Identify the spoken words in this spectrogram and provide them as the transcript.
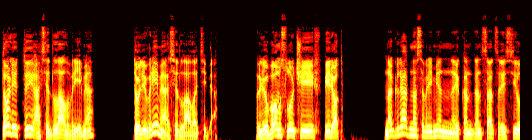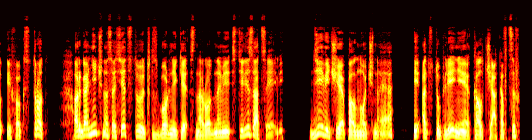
То ли ты оседлал время, то ли время оседлало тебя. В любом случае, вперед! Наглядно современные конденсации сил и фокстрот органично соседствуют в сборнике с народными стилизациями. Девичья полночная и отступление колчаковцев.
